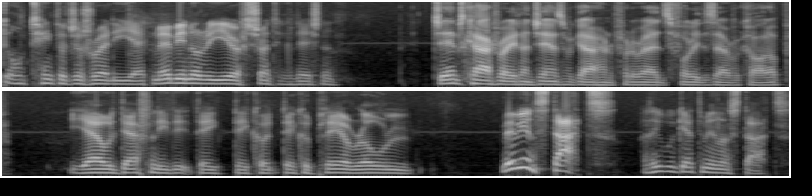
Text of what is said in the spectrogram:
don't think they're just ready yet. Maybe another year of strength and conditioning. James Cartwright and James McGahern for the Reds fully deserve a call up. Yeah, well, definitely they, they, they could they could play a role, maybe in stats. I think we'll get them in on stats.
